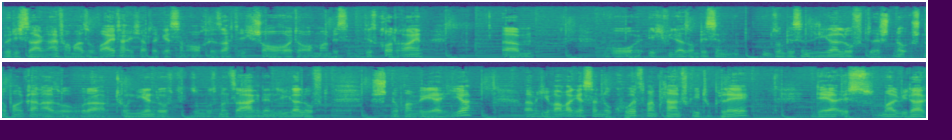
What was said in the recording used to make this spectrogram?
würde ich sagen, einfach mal so weiter. Ich hatte gestern auch gesagt, ich schaue heute auch mal ein bisschen in Discord rein. Ähm, wo ich wieder so ein bisschen so ein bisschen Ligaluft äh, schnuppern kann, also oder Turnierluft, so muss man sagen, denn Ligaluft schnuppern wir ja hier. Ähm, hier waren wir gestern nur kurz beim Plan Free to Play. Der ist mal wieder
